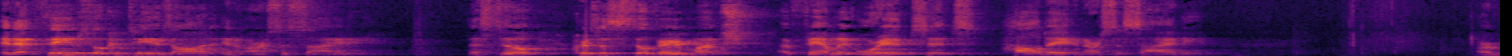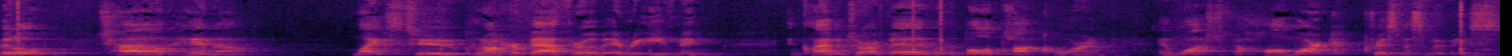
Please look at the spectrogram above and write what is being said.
And that theme still continues on in our society. That's still, Christmas is still very much a family oriented holiday in our society. Our middle child, Hannah, likes to put on her bathrobe every evening and climb into our bed with a bowl of popcorn and watch the Hallmark Christmas movies.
